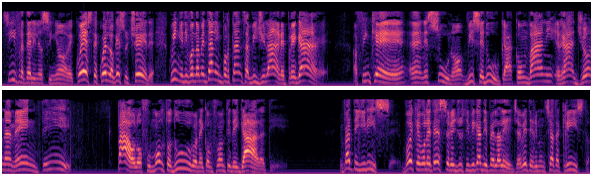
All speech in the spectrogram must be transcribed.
Sì, fratelli nel Signore, questo è quello che succede. Quindi è di fondamentale importanza vigilare, pregare, affinché eh, nessuno vi seduca con vani ragionamenti. Paolo fu molto duro nei confronti dei Galati. Infatti gli disse, voi che volete essere giustificati per la legge, avete rinunziato a Cristo,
